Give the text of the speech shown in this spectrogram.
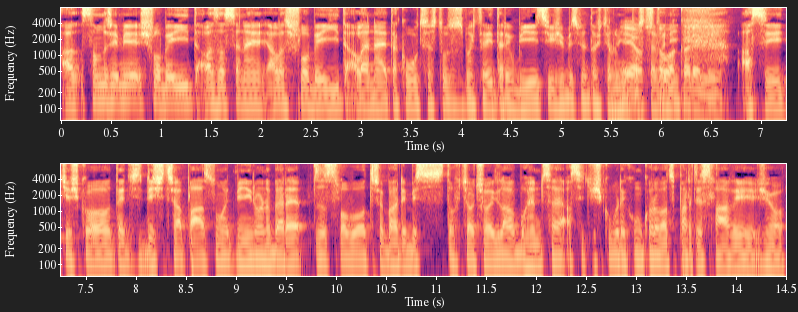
a samozřejmě šlo by jít, ale zase ne, ale šlo by jít, ale ne takovou cestou, co jsme chtěli tady u Bíjicích, že bychom to chtěli mít postavený. Asi těžko, teď když třeba plásnu, ať mě nikdo nebere za slovo, třeba kdyby to chtěl člověk dělat v Bohemce, asi těžko bude konkurovat Spartě Slávy, že jo.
